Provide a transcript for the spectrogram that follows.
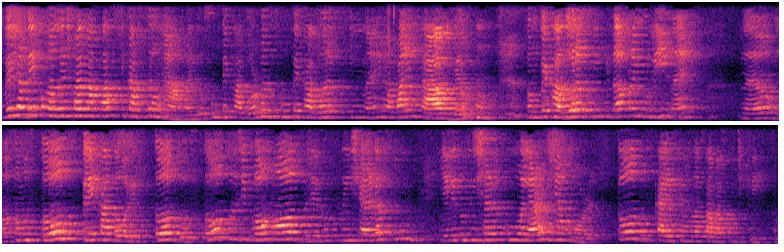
Veja bem como a gente faz uma classificação, né? Ah, mas eu sou um pecador, mas eu sou um pecador assim, né? Aparentável. sou um pecador assim que dá para engolir, né? Não, nós somos todos pecadores, todos, todos de bom modo. Jesus nos enxerga assim. E ele nos enxerga com um olhar de amor. Todos carecemos da salvação de Cristo.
